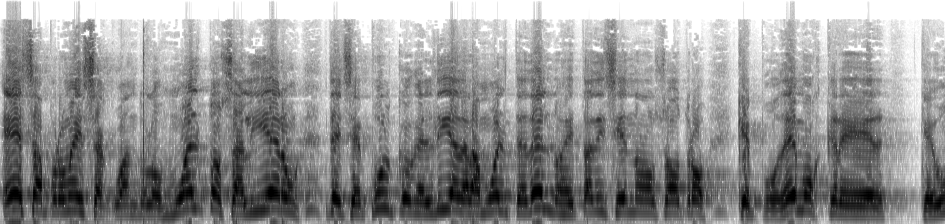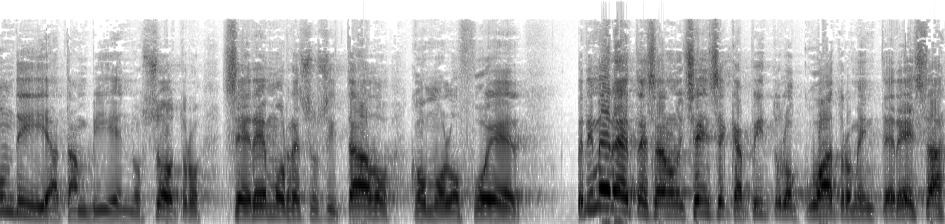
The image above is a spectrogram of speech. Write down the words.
esa promesa cuando los muertos salieron del sepulcro en el día de la muerte de él, nos está diciendo diciendo nosotros que podemos creer que un día también nosotros seremos resucitados como lo fue. Primera de Tesalonicenses capítulo 4, me interesa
